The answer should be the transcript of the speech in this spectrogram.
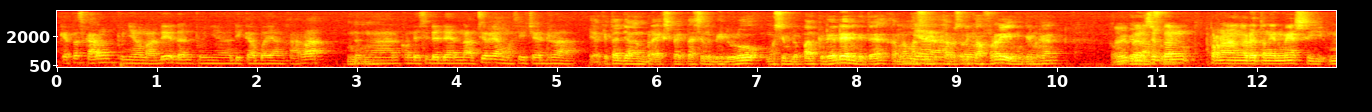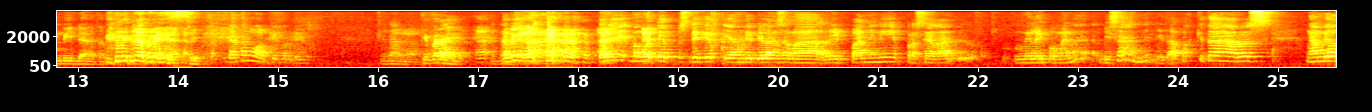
kita sekarang punya Made dan punya Dika Bayangkara dengan kondisi Deden Nacir yang masih cedera. Ya kita jangan berekspektasi lebih dulu musim depan ke Deden gitu ya, karena masih Iya, harus betul. recovery mungkin kan. Tapi Persib kan pernah ngedatengin Messi, Mbida tapi. Benar Messi. Datang mau kiper dia. Kiper ya. Tapi tadi mengutip sedikit yang dibilang sama Ripan ini Persela milih pemainnya bisa nih gitu. Apa kita harus ngambil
